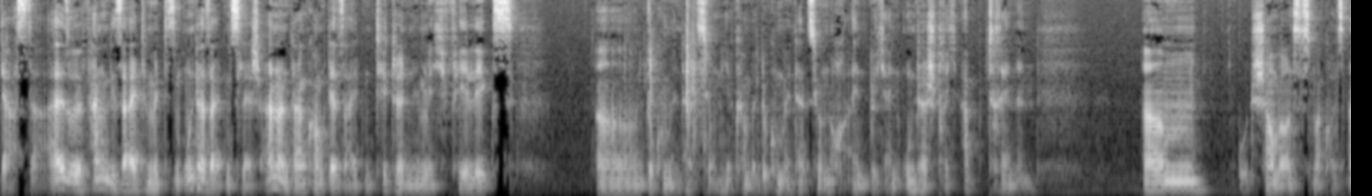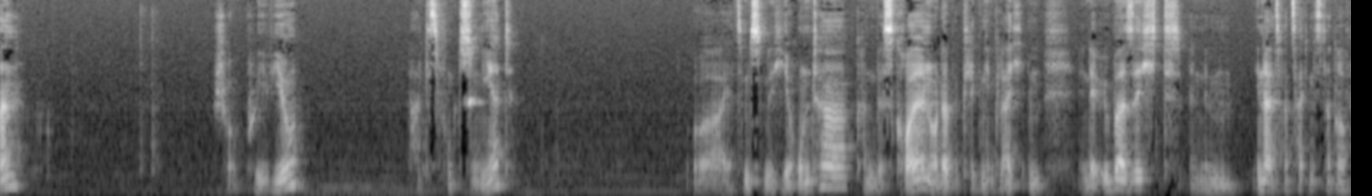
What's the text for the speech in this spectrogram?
das da. Also wir fangen die Seite mit diesem Unterseiten-Slash an und dann kommt der Seitentitel, nämlich Felix äh, Dokumentation. Hier können wir Dokumentation noch ein, durch einen Unterstrich abtrennen. Ähm, gut, schauen wir uns das mal kurz an. Show Preview. Hat es funktioniert? Jetzt müssen wir hier runter, können wir scrollen oder wir klicken hier gleich im, in der Übersicht, in dem Inhaltsverzeichnis da drauf.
